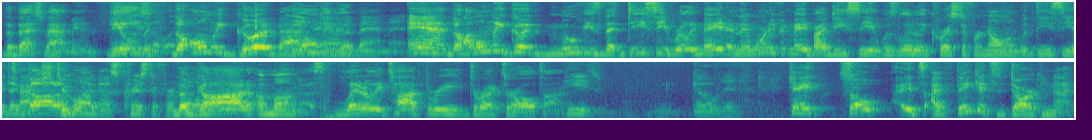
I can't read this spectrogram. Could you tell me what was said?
the best Batman, the Easily. only the only good Batman, the only good Batman. and the My- only good movies that DC really made, and they weren't even made by DC. It was literally Christopher Nolan with DC attached to it. the God among it. us, Christopher. The Nolan. God Among Us, literally top three director all time. He's goaded. Okay, so it's I think it's Dark Knight,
